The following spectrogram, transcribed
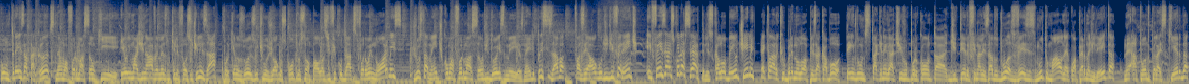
com três atacantes, né? Uma formação que eu imaginava mesmo que ele fosse utilizar, porque nos dois últimos jogos contra o São Paulo as dificuldades foram enormes, justamente com a formação de dois meias, né? Ele precisava fazer algo de diferente e fez a escolha certa. Ele escalou bem o time. É claro que o Breno Lopes acabou tendo um destaque negativo por conta de ter finalizado duas vezes muito mal, né, com a perna direita, né, atuando pela esquerda.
